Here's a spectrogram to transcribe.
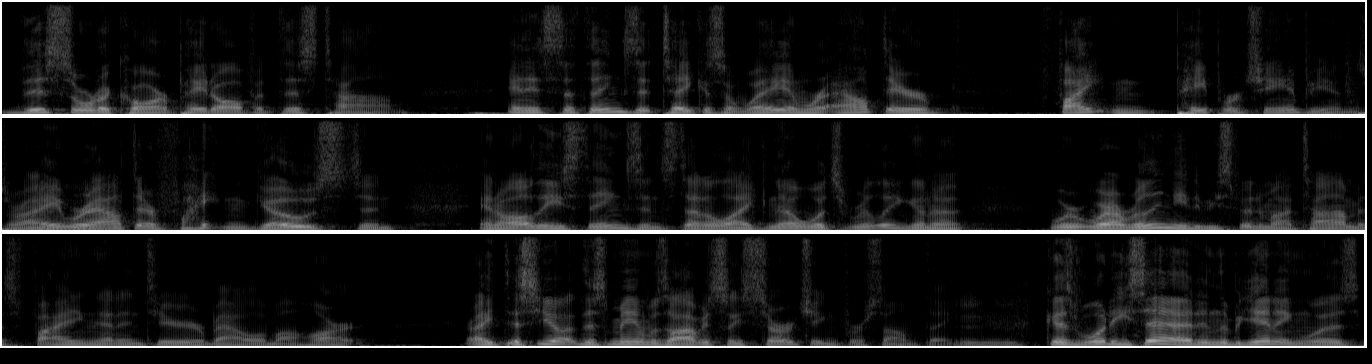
this sort of car paid off at this time, and it's the things that take us away, and we're out there fighting paper champions, right? Mm-hmm. We're out there fighting ghosts and and all these things instead of like, no, what's really gonna where, where I really need to be spending my time is fighting that interior battle of my heart right? This you know, this man was obviously searching for something because mm-hmm. what he said in the beginning was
